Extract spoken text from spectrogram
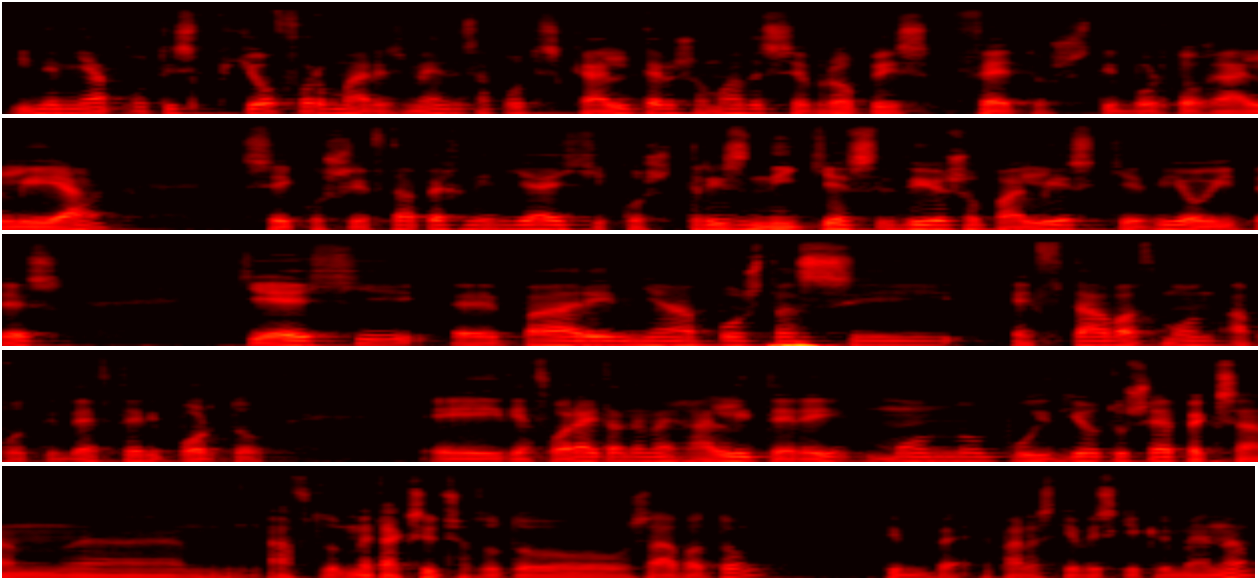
Είναι μια από τις πιο φορμαρισμένες, από τις καλύτερες ομάδες της Ευρώπης φέτος. Στην Πορτογαλία, σε 27 παιχνίδια έχει 23 νίκες, 2 ισοπαλίες και 2 ήττες και έχει ε, πάρει μια απόσταση 7 βαθμών από τη δεύτερη Πόρτο. Ε, η διαφορά ήταν μεγαλύτερη, μόνο που οι δυο τους έπαιξαν ε, αυτό, μεταξύ τους αυτό το Σάββατο, την Παρασκευή συγκεκριμένα,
